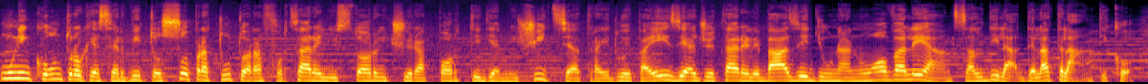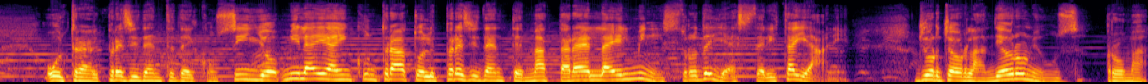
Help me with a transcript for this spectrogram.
Un incontro che è servito soprattutto a rafforzare gli storici rapporti di amicizia tra i due paesi e a gettare le basi di una nuova alleanza al di là dell'Atlantico. Oltre al Presidente del Consiglio, Milei ha incontrato il Presidente Mattarella e il Ministro degli Esteri italiani. Giorgia Orlandi, Euronews, Roma.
